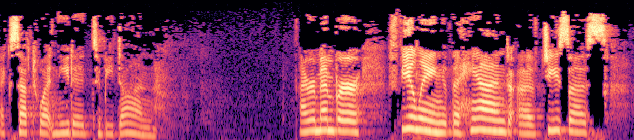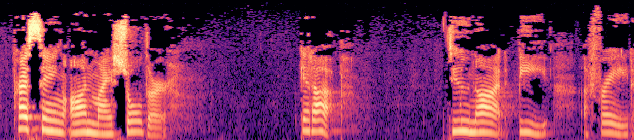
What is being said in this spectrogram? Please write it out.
except what needed to be done? I remember feeling the hand of Jesus pressing on my shoulder. Get up. Do not be afraid.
